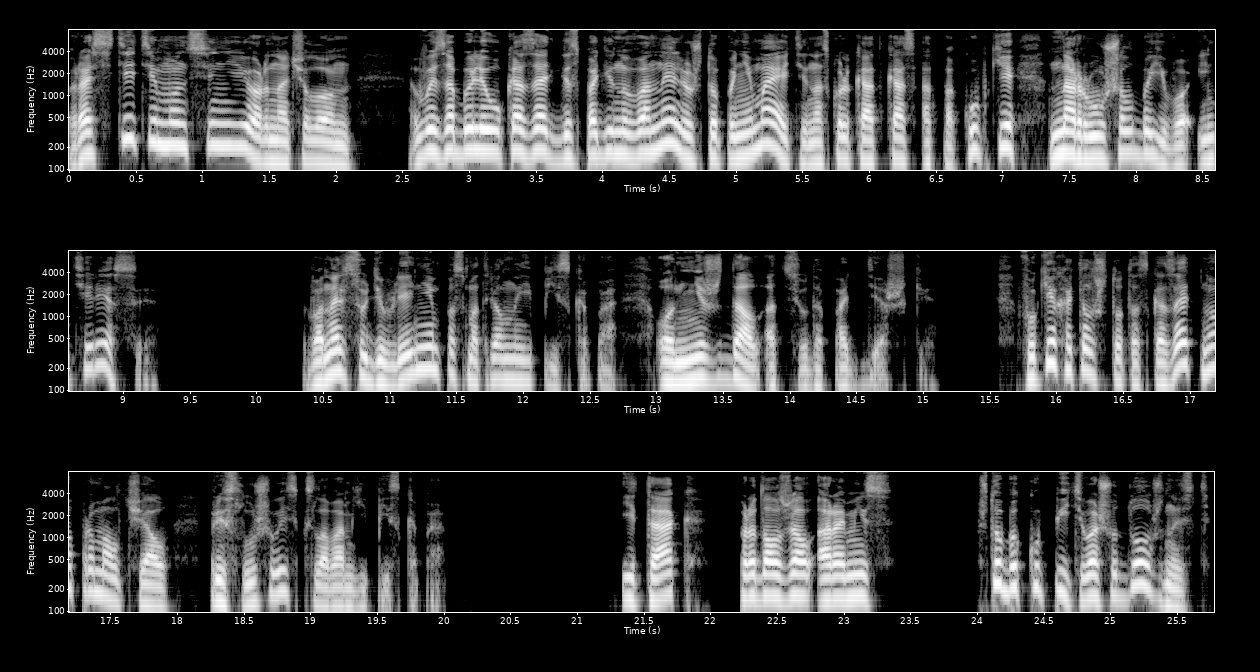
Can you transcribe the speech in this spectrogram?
«Простите, монсеньор», — начал он, — «вы забыли указать господину Ванелю, что понимаете, насколько отказ от покупки нарушил бы его интересы». Ванель с удивлением посмотрел на епископа. Он не ждал отсюда поддержки. Фуке хотел что-то сказать, но промолчал, прислушиваясь к словам епископа. «Итак», — продолжал Арамис, — «чтобы купить вашу должность,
